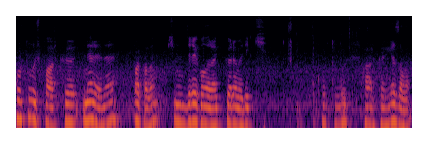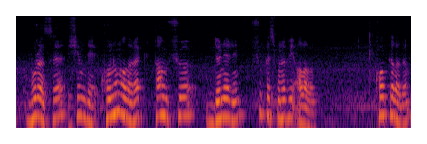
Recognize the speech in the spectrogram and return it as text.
Kurtuluş Parkı nerede? Bakalım. Şimdi direkt olarak göremedik. Kurtuluş Parkı yazalım. Burası şimdi konum olarak tam şu dönerin şu kısmını bir alalım. Kopyaladım.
